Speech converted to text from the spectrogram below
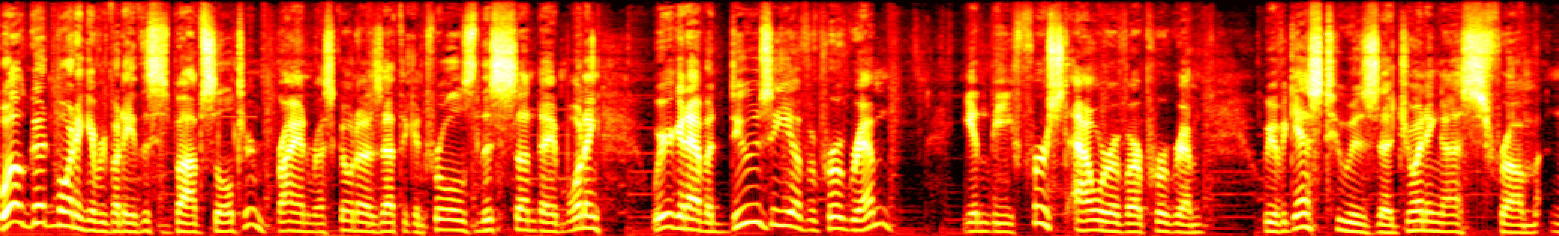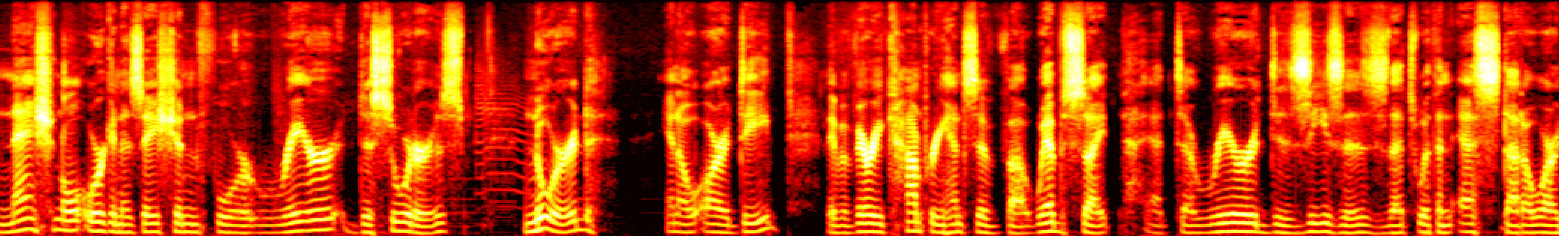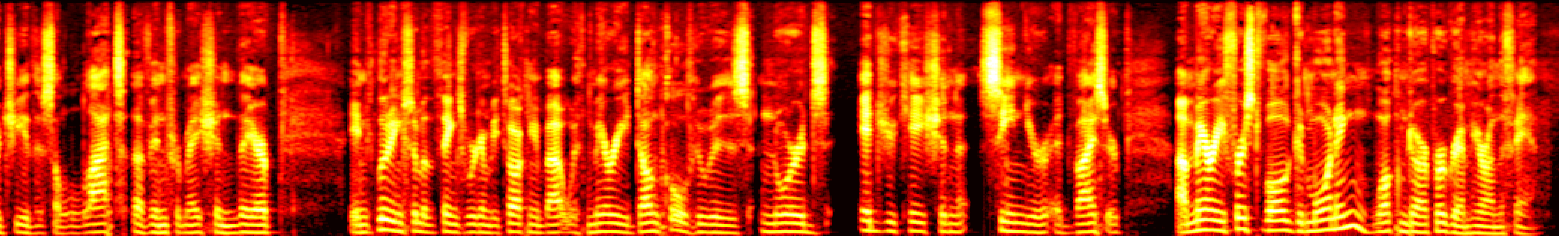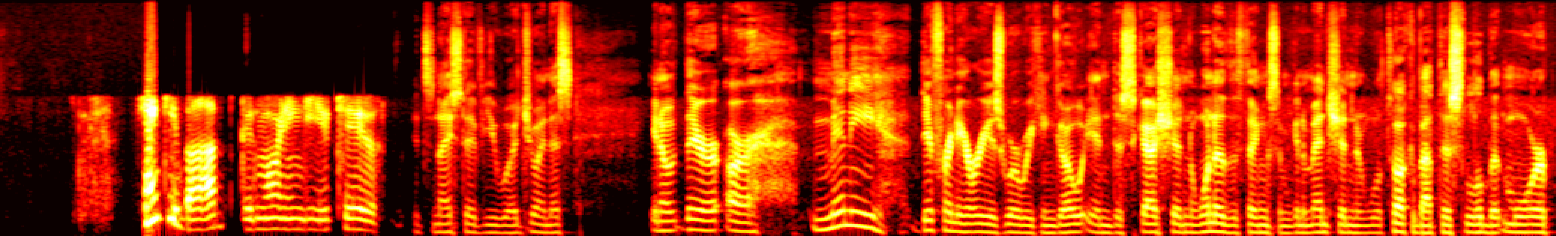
Well, good morning, everybody. This is Bob Salter. Brian Rascona is at the controls this Sunday morning. We're going to have a doozy of a program. In the first hour of our program, we have a guest who is uh, joining us from National Organization for Rare Disorders, NORD, N O R D. They have a very comprehensive uh, website at uh, Rare Diseases. That's with an S.org. There's a lot of information there including some of the things we're going to be talking about with Mary Dunkle, who is NORD's Education Senior Advisor. Uh, Mary, first of all, good morning. Welcome to our program here on The Fan. Thank you, Bob. Good morning to you, too. It's nice to have you uh, join us. You know, there are many different areas where we can go in discussion. One of the things I'm going to mention, and we'll talk about this a little bit more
